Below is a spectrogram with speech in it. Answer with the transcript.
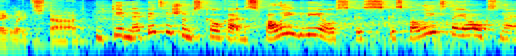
eglītes stāda. Bet ir nepieciešams kaut kādas palīgvielas, kas, kas palīdz tai augsnē.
